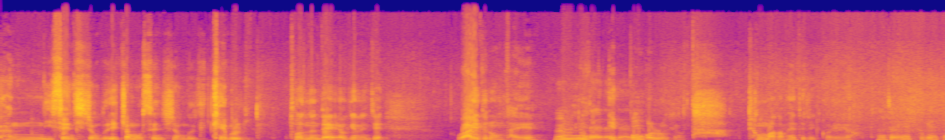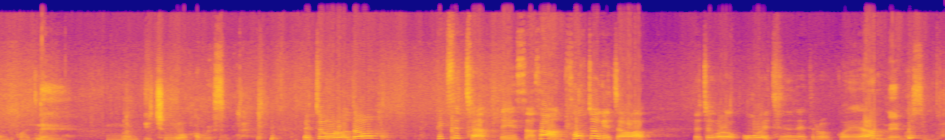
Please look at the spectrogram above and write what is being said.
한 2cm 정도, 1.5cm 정도 이렇게 갭을 뒀는데 여기는 이제 와이드 롱 타일 음. 이쁜 걸로 다벽 마감 해드릴 거예요. 굉장히 예쁘게 될 거죠. 네, 그러면 2층으로 가보겠습니다. 이쪽으로도 픽스차 돼 있어서 서쪽이죠. 이쪽으로 오후에 치는 애 들어올 거예요. 네, 맞습니다.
